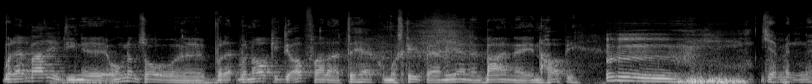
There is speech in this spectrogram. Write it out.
Hvordan var det i dine ungdomsår? Øh, hvornår gik det op for dig, at det her kunne måske være mere end bare en, en hobby? Mm, jamen, øh,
